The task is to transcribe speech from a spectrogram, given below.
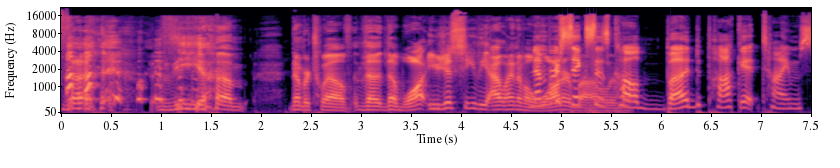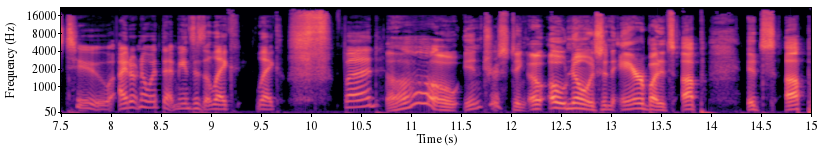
the the um, number twelve. The the wa- You just see the outline of a Number water six is called Bud Pocket times two. I don't know what that means. Is it like like Bud? Oh, interesting. Oh, oh no, it's an air, but it's up. It's up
